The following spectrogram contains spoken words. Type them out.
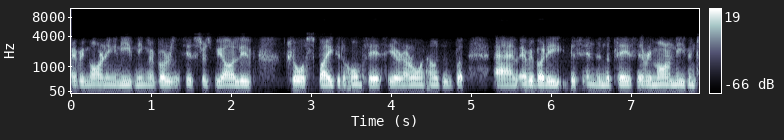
every morning and evening, my brothers and sisters, we all live close by to the home place here in our own houses. But um, everybody descends in the place every morning, even to,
